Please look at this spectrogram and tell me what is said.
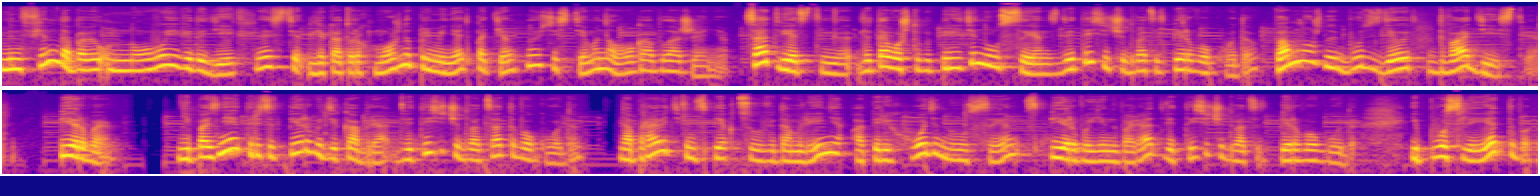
Минфин добавил новые виды деятельности, для которых можно применять патентную систему налогообложения. Соответственно, для того, чтобы перейти на УСН с 2021 года, вам нужно будет сделать два действия. Первое. Не позднее 31 декабря 2020 года направить в инспекцию уведомление о переходе на УСН с 1 января 2021 года и после этого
